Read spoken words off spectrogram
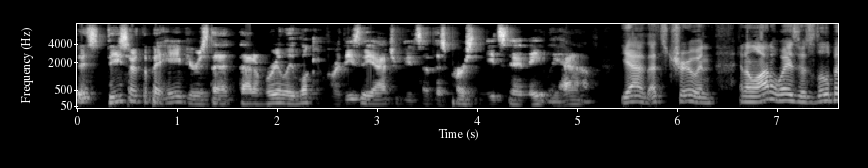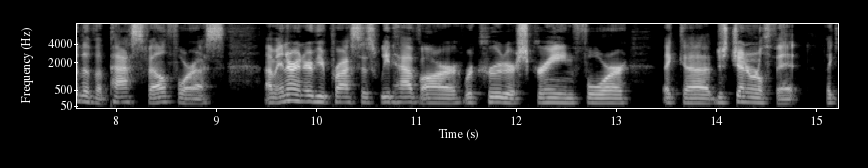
this these are the behaviors that that i'm really looking for. These are the attributes that this person needs to innately have yeah that's true and in a lot of ways it was a little bit of a pass fail for us um, in our interview process, we'd have our recruiter screen for like uh, just general fit, like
